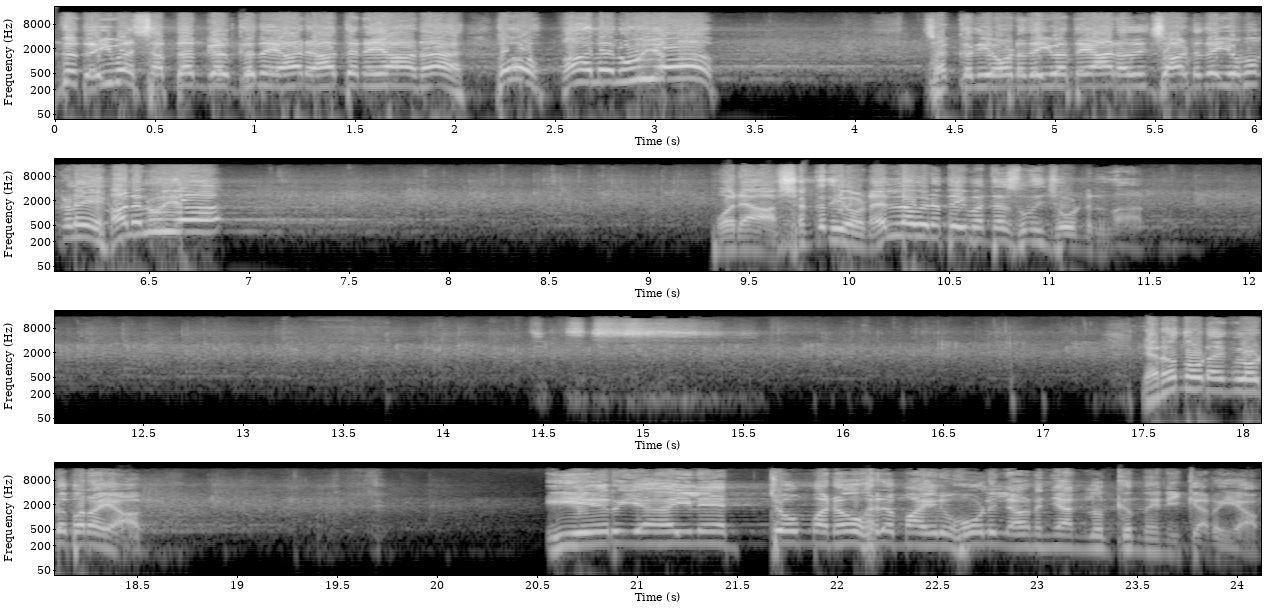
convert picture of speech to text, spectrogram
ഇത് ദൈവ ശബ്ദം കേൾക്കുന്ന ആരാധനയാണ്. ഓ ഹല്ലേലൂയ! ശക്തിയോടെ ദൈവത്തെ ആരാധിച്ചാട്ട് ദൈവമക്കളെ ഹലലൂയ പോരാ ശക്തിയോടെ എല്ലാവരും ദൈവത്തെ ശ്രദ്ധിച്ചുകൊണ്ടിരുന്നതാണ് ഞാനൊന്നുകൂടെ നിങ്ങളോട് പറയാം. ഈ ഏരിയയിലെ ഏറ്റവും മനോഹരമായ ഒരു ഹോളിലാണ് ഞാൻ നിൽക്കുന്നത് എനിക്കറിയാം.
